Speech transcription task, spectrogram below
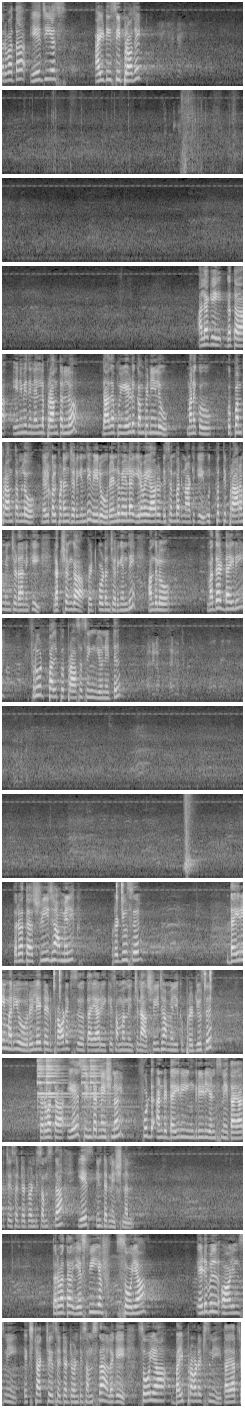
తర్వాత AGs ITC project అలాగే గత ఎనిమిది నెలల ప్రాంతంలో దాదాపు ఏడు కంపెనీలు మనకు కుప్పం ప్రాంతంలో నెలకొల్పడం జరిగింది. వీరు రెండు వేల ఇరవై ఆరు డిసెంబర్ నాటికి ఉత్పత్తి ప్రారంభించడానికి లక్ష్యంగా పెట్టుకోవడం జరిగింది. అందులో Mother Dairy fruit pulp processing unit తర్వాత శ్రీజ మిల్క్ ప్రొడ్యూసర్ డైరీ మరియు రిలేటెడ్ ప్రోడక్ట్స్ తయారీకి సంబంధించిన శ్రీజ మిల్క్ ప్రొడ్యూసర్. తర్వాత Ace International food and dairy ఇంగ్రీడియంట్స్ని తయారు చేసేటటువంటి సంస్థ ఏస్ ఇంటర్నేషనల్. తర్వాత ఎస్విఎఫ్ సోయా ఎడిబుల్ ఆయిల్స్ని ఎక్స్ట్రాక్ట్ చేసేటటువంటి సంస్థ అలాగే సోయా బై ప్రోడక్ట్స్ని తయారు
